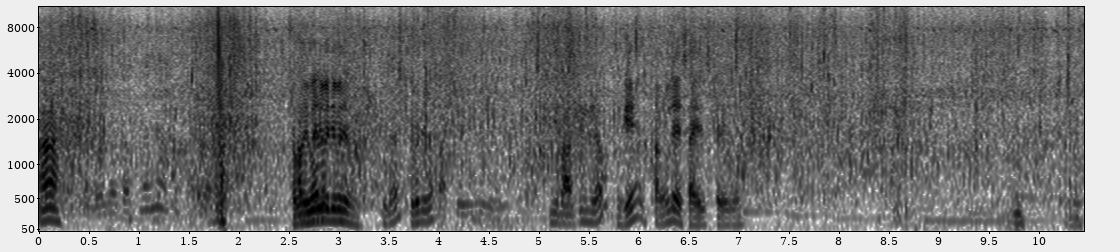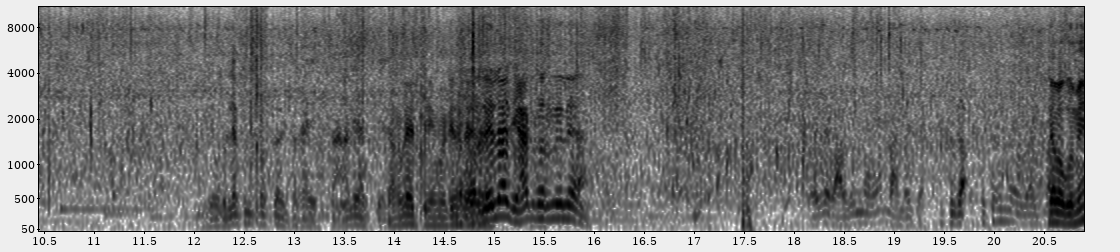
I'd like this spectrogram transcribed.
हा. हे हे हे हे? हे हे. घे चांगले आहे साईज काही पण. एवढ्या पण काही चांगले आहेत ते चांगले आहेत ते मिडियम भरलेल्या ह्यात भरलेल्या. हे बघू मी.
